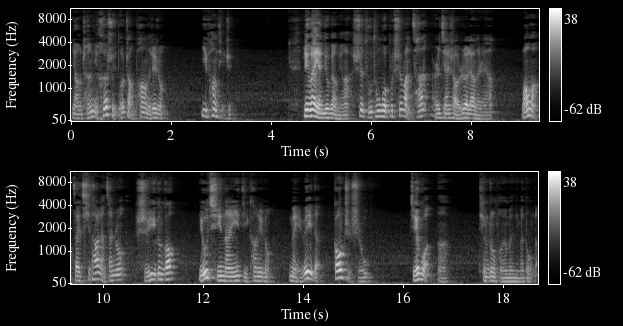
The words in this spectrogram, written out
养成你喝水都长胖的这种易胖体质。另外，研究表明啊，试图通过不吃晚餐而减少热量的人啊，往往在其他两餐中食欲更高。尤其难以抵抗这种美味的高脂食物，结果啊，听众朋友们，你们懂的。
